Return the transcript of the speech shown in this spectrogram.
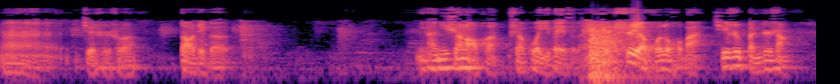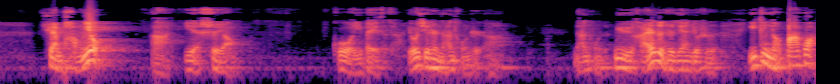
嗯，就是说到这个，你看你选老婆是要过一辈子的，事业合作伙伴，其实本质上选朋友啊也是要过一辈子的，尤其是男同志啊，男同志，女孩子之间就是一定要八卦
